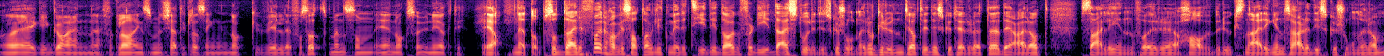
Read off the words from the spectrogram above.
og jeg ga en forklaring som en sjetteklassing nok ville forstått, men som er nokså unøyaktig. Ja, nettopp. Så derfor har vi satt av litt mer tid i dag, fordi det er store diskusjoner. Og grunnen til at vi diskuterer dette, det er at særlig innenfor havbruksnæringen så er det diskusjoner om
